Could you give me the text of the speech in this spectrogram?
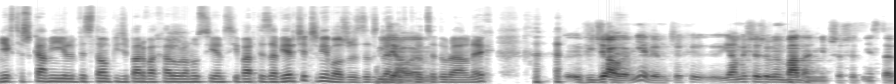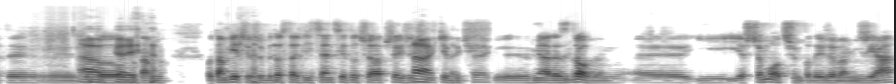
Nie chcesz, Kamil, wystąpić w barwach Haluronu CMC Warty Zawiercie, czy nie możesz ze względów Widziałem. proceduralnych? Widziałem, nie wiem, czy ja myślę, żebym badań nie przeszedł niestety, A, bo, okay. bo, tam, bo tam wiecie, żeby dostać licencję, to trzeba przejść tak, rzeczywiście tak, być tak. w miarę zdrowym e, i jeszcze młodszym podejrzewam niż ja.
